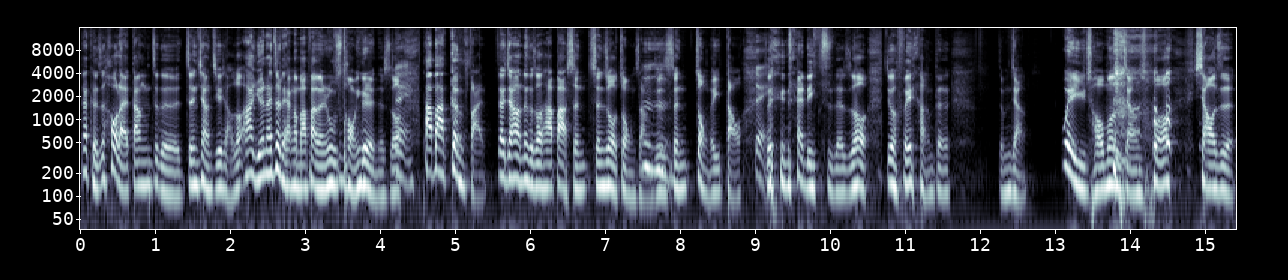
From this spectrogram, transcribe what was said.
那可是后来当这个真相揭晓说啊，原来这两个麻烦人物是同一个人的时候，他爸更烦。再加上那个时候他爸身身受重伤，就是身中了一刀，所以在临死的时候就非常的怎么讲？未雨绸缪讲说：“ 小子。”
